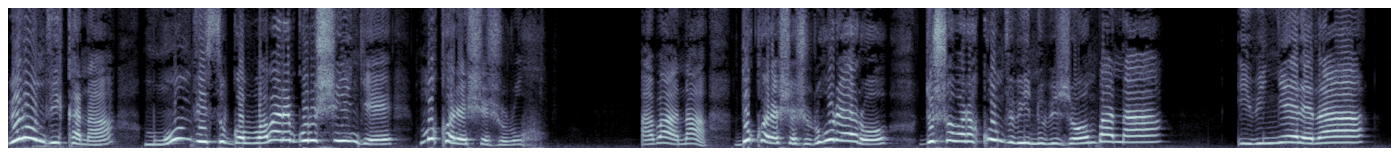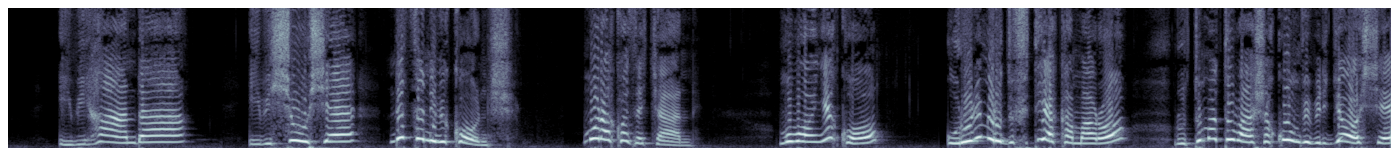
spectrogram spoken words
Birumvikana mwumvise ubwo bubabare bw'urushinge mukoresheje uruhu. Abana dukoresheje uruhu rero dushobora kumva ibintu bijombana. Ibinyerera ibihanda ibishyushye ndetse n'ibikonje. Murakoze cyane. Mubonye ko ururimi rudufitiye akamaro rutuma tubasha kumva ibiryoshye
